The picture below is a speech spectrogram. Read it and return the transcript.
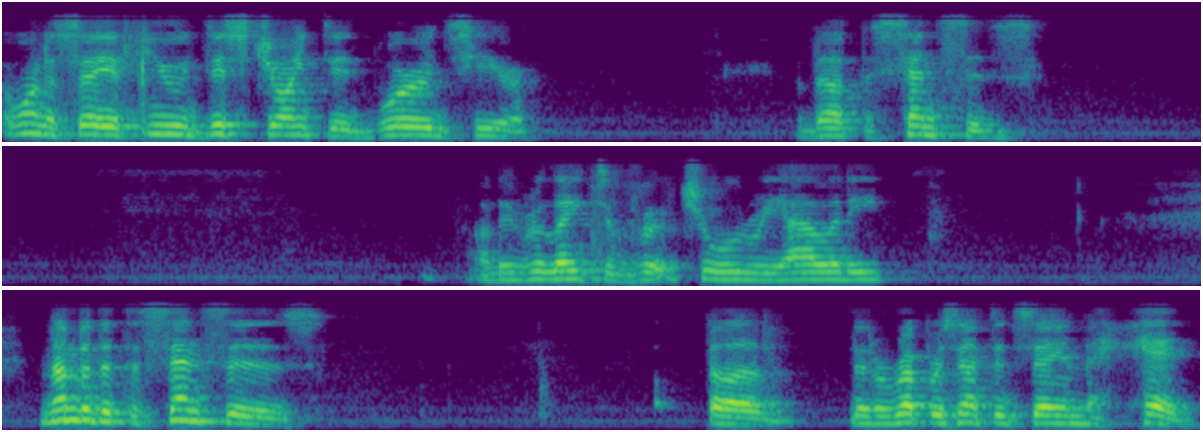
I want to say a few disjointed words here about the senses, how they relate to virtual reality. Remember that the senses uh, that are represented, say, in the head,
